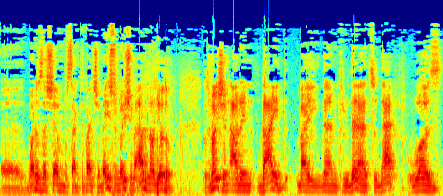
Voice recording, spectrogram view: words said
uh, what is Hashem sanctified? Shemeis Moshe Aaron al Yodom. Because Moshe and Aaron died by them through that, so that was,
